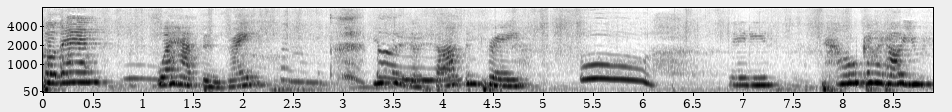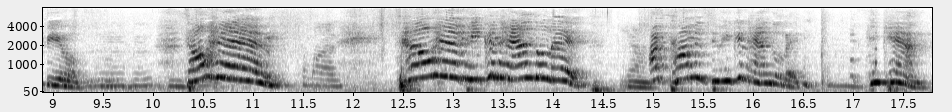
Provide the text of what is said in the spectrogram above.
So then, what happens, right? You could just stop and pray. Ooh. Ladies, tell God how you feel. Tell Him. Come on. Tell Him He can handle it. Yeah. I promise you, He can handle it. He can.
